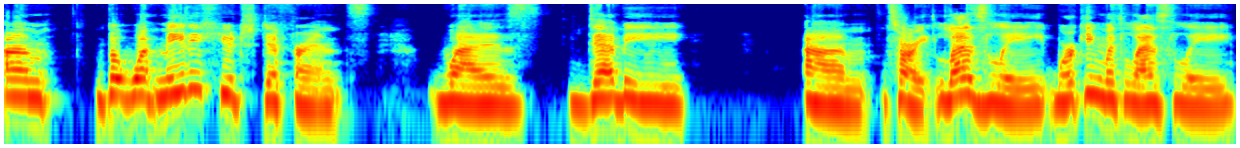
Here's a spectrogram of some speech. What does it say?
Um, but what made a huge difference was Debbie, um, sorry, Leslie, working with Leslie.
